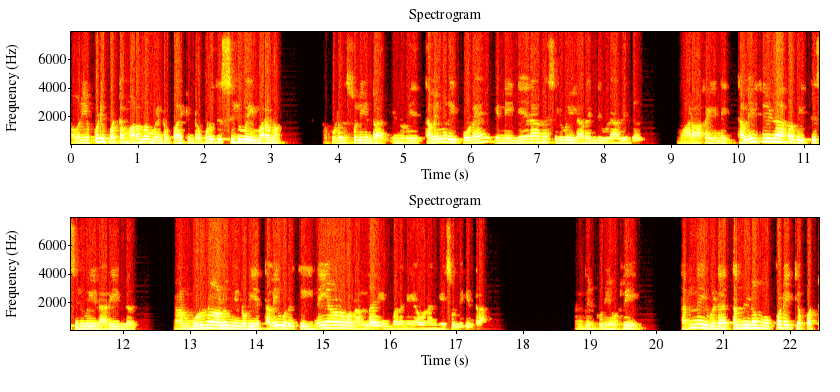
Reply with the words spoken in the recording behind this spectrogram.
அவர் எப்படிப்பட்ட மரணம் என்று பார்க்கின்ற பொழுது சிலுவை மரணம். அப்பொழுது சொல்லுகின்றார் என்னுடைய தலைவரை போல என்னை நேராக சிலுவையில் அறைந்து விடாதீர்கள். மாறாக என்னை தலைகீழாக வைத்து சிலுவையில் அறையுங்கள். நான் ஒரு நாளும் என்னுடைய தலைவருக்கு இணையானவன் அல்ல என்பதனை அவர் அங்கே சொல்லுகின்றார். அன்பிற்குரியவர்களே தன்னை விட தன்னிடம் ஒப்படைக்கப்பட்ட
